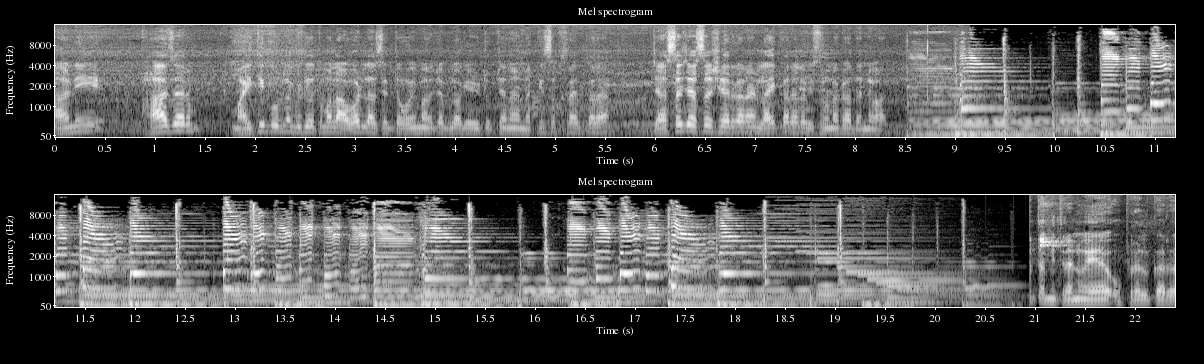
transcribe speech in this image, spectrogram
आणि हा जर माहितीपूर्ण व्हिडिओ तुम्हाला आवडला असेल तर होय मराठा ब्लॉग या यूट्यूब चॅनल नक्की सबस्क्राईब करा. जास्तीत जास्त शेअर करा आणि लाईक करायला विसरू नका. धन्यवाद. तर मित्रांनो हे उपरलकर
